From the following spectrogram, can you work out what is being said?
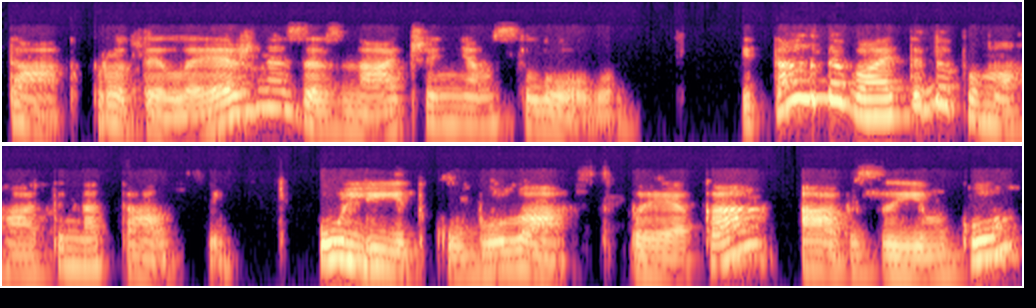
так, протилежне за значенням слово. І так давайте допомагати Наталці. Улітку була спека, а взимку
